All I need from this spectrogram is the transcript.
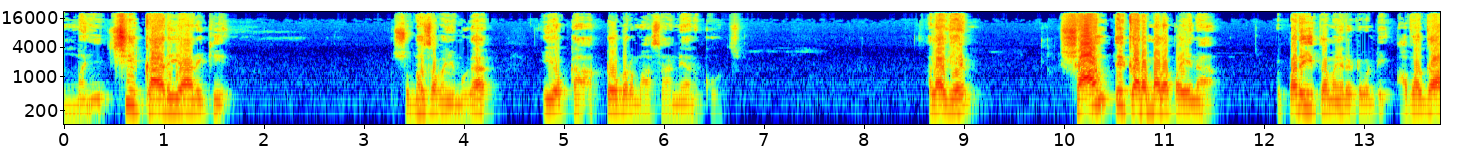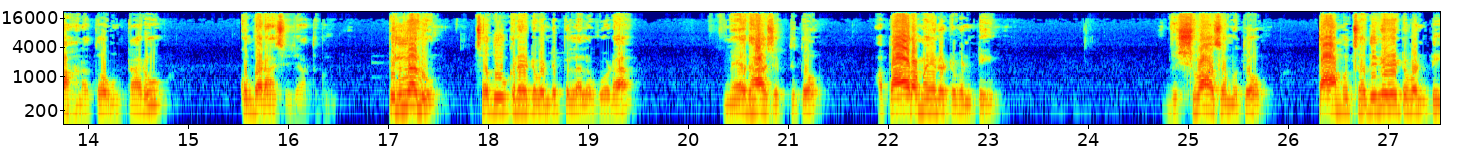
మంచి కార్యానికి శుభ సమయముగా ఈ యొక్క అక్టోబర్ మాసాన్ని అనుకోవచ్చు. అలాగే శాంతి కర్మలపైన విపరీతమైనటువంటి అవగాహనతో ఉంటారు కుంభరాశి జాతకులు. పిల్లలు చదువుకునేటువంటి పిల్లలు కూడా మేధాశక్తితో అపారమైనటువంటి విశ్వాసముతో తాము చదివేటువంటి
